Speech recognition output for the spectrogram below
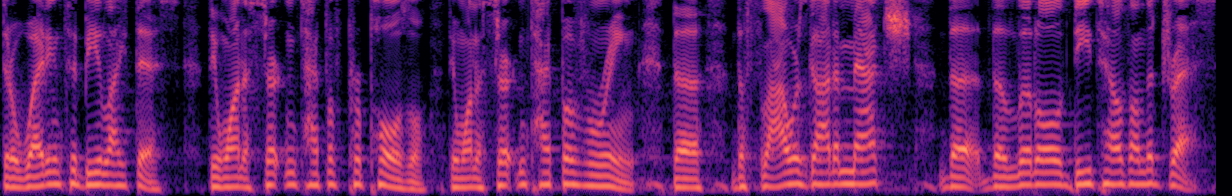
their wedding to be like this. They want a certain type of proposal. They want a certain type of ring. The the flowers got to match the the little details on the dress.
